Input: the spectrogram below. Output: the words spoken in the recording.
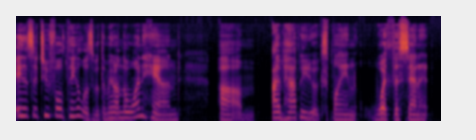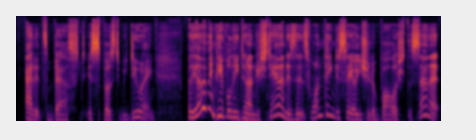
and it's a twofold thing, Elizabeth. I mean, on the one hand, um, I'm happy to explain what the Senate at its best is supposed to be doing. But the other thing people need to understand is that it's one thing to say, oh, you should abolish the Senate.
